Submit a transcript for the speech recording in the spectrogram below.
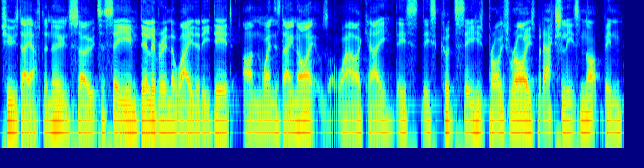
Tuesday afternoon. So to see him delivering the way that he did on Wednesday night, it was like, wow, okay, this this could see his price rise, but actually it's not been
